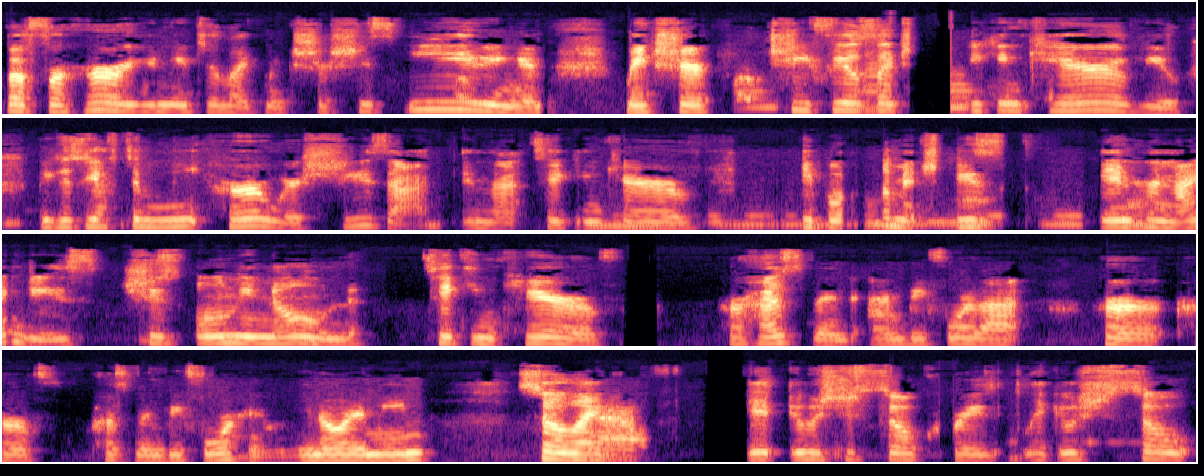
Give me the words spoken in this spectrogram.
But for her you need to like make sure she's eating and make sure she feels like she's taking care of you because you have to meet her where she's at in that taking care of people element she's in her 90s she's only known taking care of her husband and before that her her husband before him. You know what i mean? So like Yeah. it, it was just so crazy. Like it was so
